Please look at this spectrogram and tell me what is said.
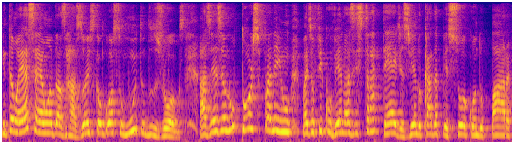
Então essa é uma das razões que eu gosto muito dos jogos. Às vezes eu não torço para nenhum, mas eu fico vendo as estratégias, vendo cada pessoa quando para,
